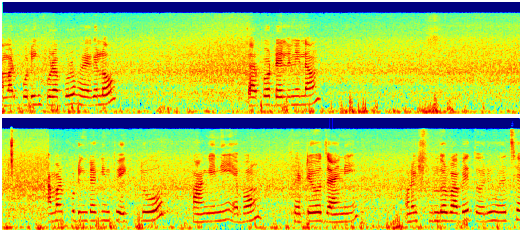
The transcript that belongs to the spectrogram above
আমার পুডিং পুরোপুরো হয়ে গেল। তারপর ঢেলে নিলাম। আমার পুডিংটা কিন্তু একটু ভাঙেনি এবং ফেটেও যায়নি। অনেক সুন্দরভাবে তৈরি হয়েছে।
